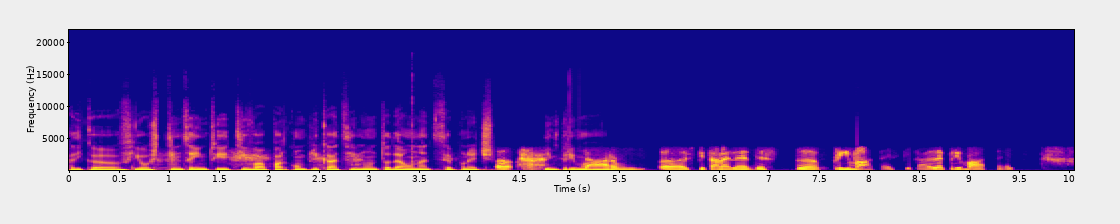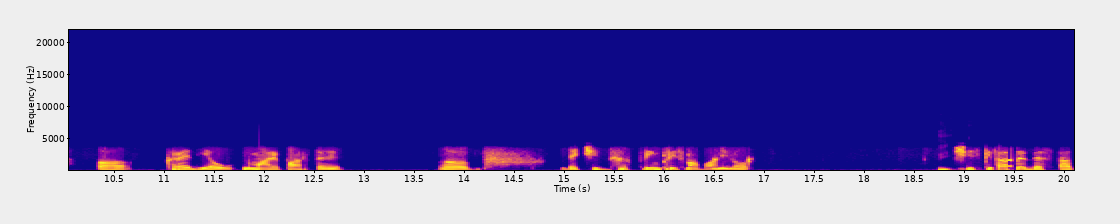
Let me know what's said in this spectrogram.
Adică e o știință intuitivă, apar complicații, nu întotdeauna ți se pune ci- Uh, din prima... Dar uh, spitalele de, uh, private, spitalele private, uh, cred eu, în mare parte, uh, decid prin prisma banilor Păi- și spitalele de stat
